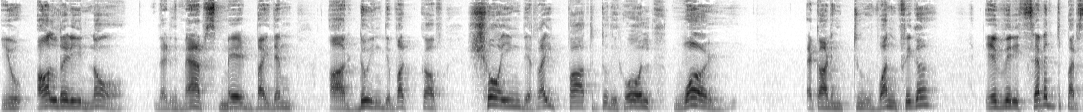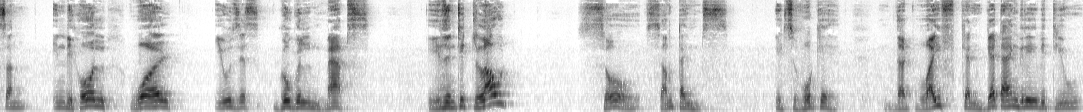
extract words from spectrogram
you already know that the maps made by them are doing the work of showing the right path to the whole world. According to one figure, every seventh person in the whole world uses Google Maps. Isn't it loud? So sometimes it's okay that wife can get angry with you.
